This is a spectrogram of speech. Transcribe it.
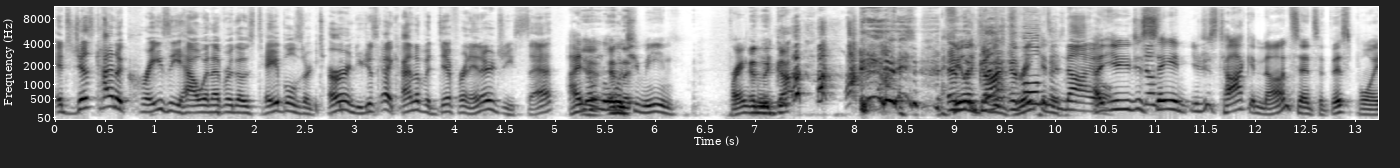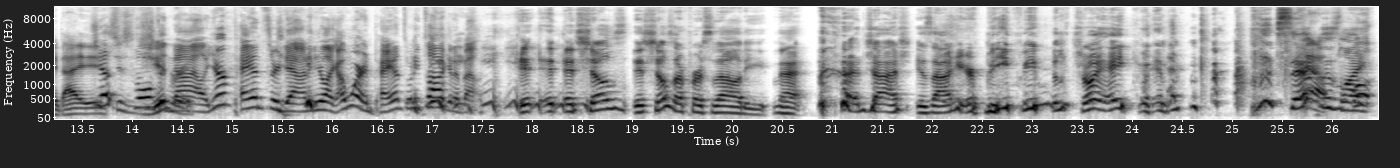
It's just kind of crazy how whenever those tables are turned, you just got kind of a different energy, Seth. I don't yeah, know what the, you mean. Frankly. And the guy I feel like guy, you're drinking denial. you're just, just, saying you're just talking nonsense at this point. I just, just full gibberish. denial. Your pants are down, and you're like, I'm wearing pants. What are you talking about? it, it, it, shows it shows our personality that Josh is out here beefing with Troy Aikman. Seth yeah, is like, well,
